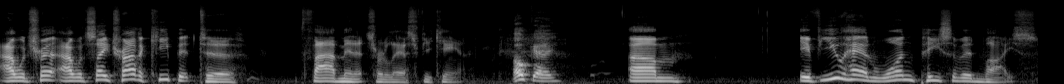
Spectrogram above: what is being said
I would try I would say try to keep it to five minutes or less if you can. Okay. Um, if you had one piece of advice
